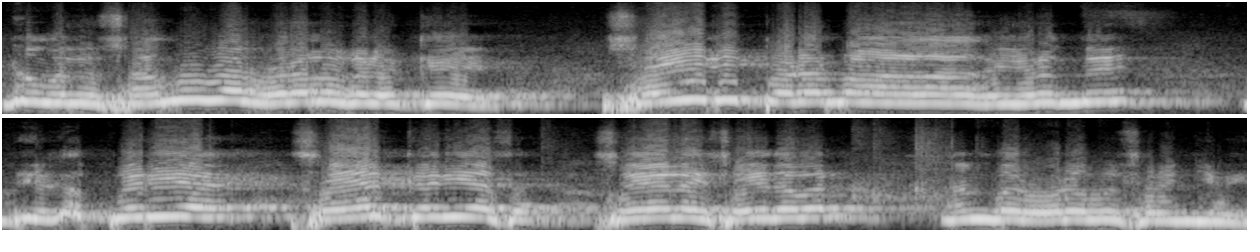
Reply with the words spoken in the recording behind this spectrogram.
நமது சமூக உறவுகளுக்கு செய்தி தொடர்பாளராக இருந்து மிகப்பெரிய செயற்கரிய செயலை செய்தவர் நண்பர் உறவு சிரஞ்சீவி.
